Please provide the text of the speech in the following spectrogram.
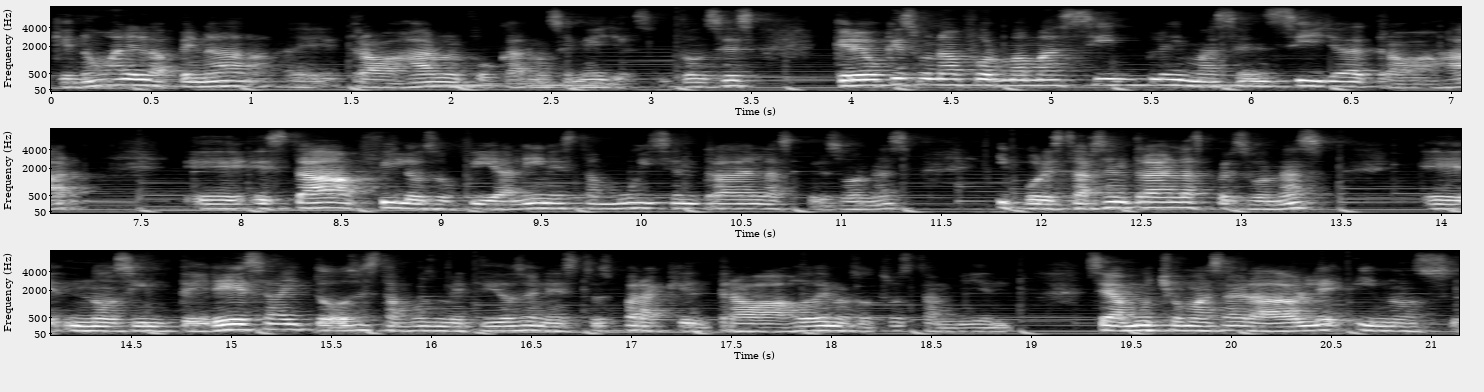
que no vale la pena eh, trabajar o enfocarnos en ellas. Entonces, creo que es una forma más simple y más sencilla de trabajar. Eh, esta filosofía Lean está muy centrada en las personas y por estar centrada en las personas eh, nos interesa y todos estamos metidos en esto es para que el trabajo de nosotros también sea mucho más agradable y nos,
